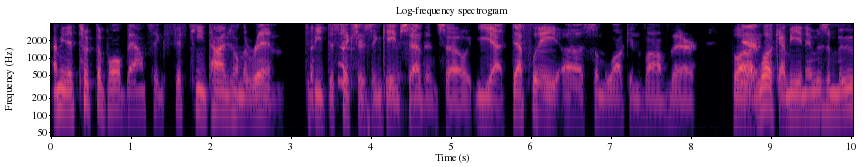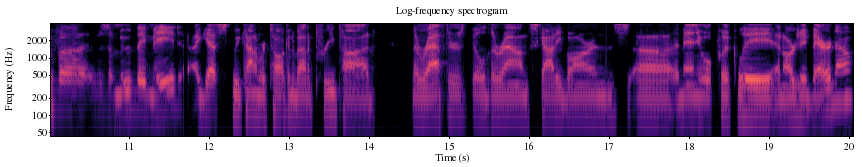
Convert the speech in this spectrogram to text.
I mean, it took the ball bouncing 15 times on the rim to beat the Sixers in game seven. So yeah, definitely uh, some luck involved there. But yeah. look, I mean, it was a move. Uh, it was a move they made. I guess we kind of were talking about a pre-pod. The Raptors build around Scottie Barnes, uh, Immanuel Quickley, and RJ Barrett now.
